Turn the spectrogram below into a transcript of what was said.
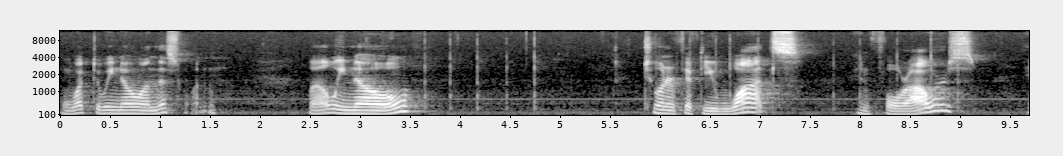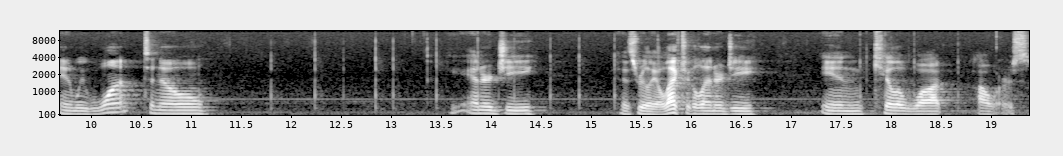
what do we know on this one? Well, we know 250 watts in four hours, and we want to know the energy, it's really electrical energy, in kilowatt hours.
